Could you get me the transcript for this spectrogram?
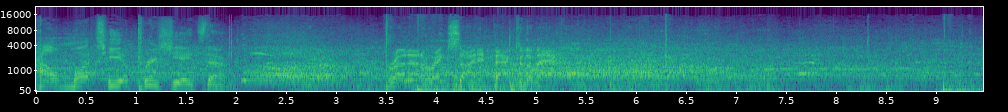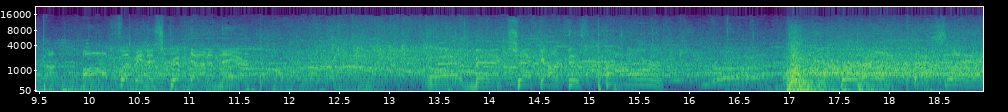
how much he appreciates them. Run out of ringside and back to the mat. Oh, flipping the script on him there. Oh, man, check out this power. Slam.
